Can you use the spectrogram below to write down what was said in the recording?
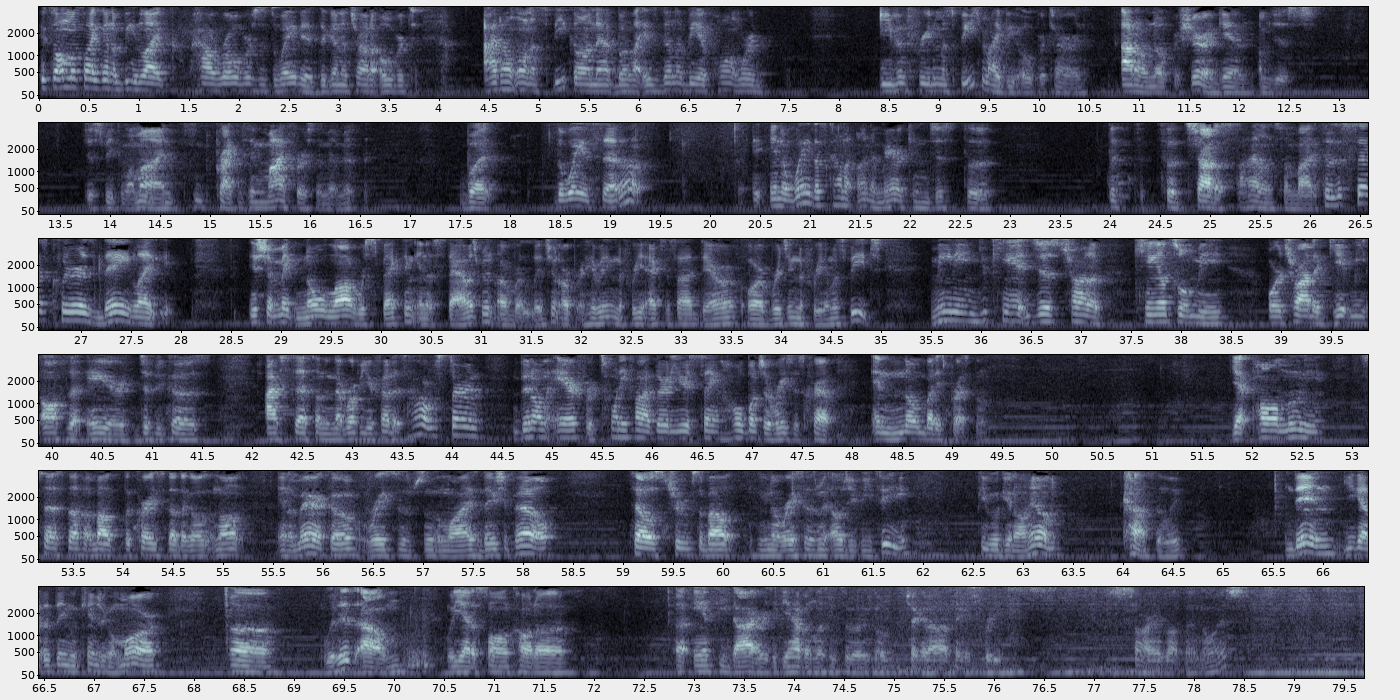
it's almost like gonna be like how Roe versus Wade is. They're gonna try to overturn I don't want to speak on that, but like it's gonna be a point where even freedom of speech might be overturned. I don't know for sure. Again, I'm just just speaking my mind, practicing my First Amendment. But the way it's set up, in a way, that's kind of un-American, just to to, to try to silence somebody, because it says clear as day, like it should make no law respecting an establishment of religion or prohibiting the free exercise thereof or abridging the freedom of speech. Meaning you can't just try to cancel me or try to get me off the air just because I've said something that ruffled your feathers. Howard Stern been on the air for 25, 30 years saying a whole bunch of racist crap and nobody's pressed him. Yet Paul Mooney says stuff about the crazy stuff that goes on in America, racism wise. Dave Chappelle tells truths about you know racism and LGBT, people get on him constantly. Then you got the thing with Kendrick Lamar, uh, with his album, when he had a song called uh, uh, "Auntie Diaries." If you haven't listened to it, go check it out. I think it's pretty. Sorry about that noise.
